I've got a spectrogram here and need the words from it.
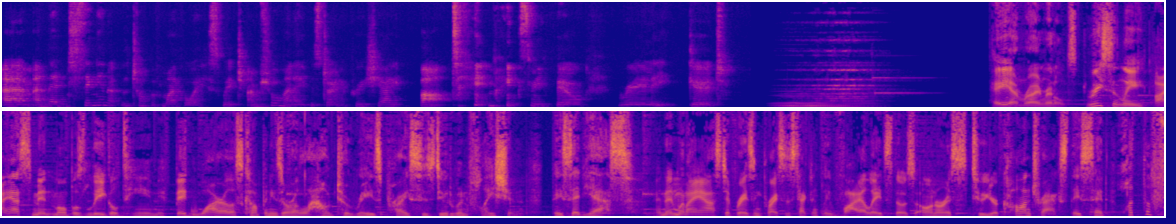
um, and then singing at the top of my voice, which I'm sure my neighbours don't appreciate, but it makes me feel really good. Hey, I'm Ryan Reynolds. Recently, I asked Mint Mobile's legal team if big wireless companies are allowed to raise prices due to inflation. They said yes. And then when I asked if raising prices technically violates those onerous two year contracts, they said, What the f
